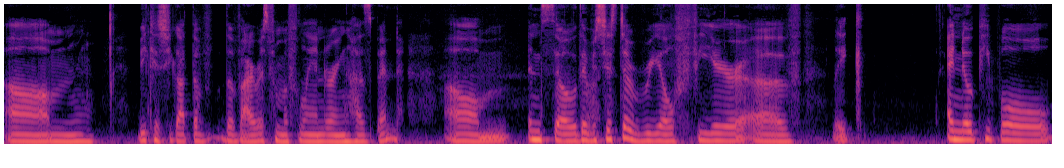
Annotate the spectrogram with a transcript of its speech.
um, because she got the the virus from a philandering husband. Um, and so there was just a real fear of like I know people.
